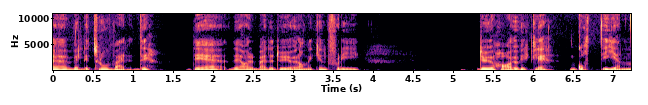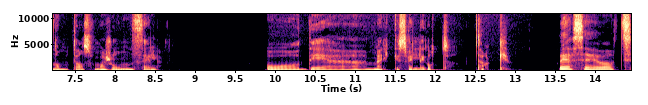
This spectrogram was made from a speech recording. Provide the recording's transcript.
eh, veldig troverdig, det, det, arbeidet du gjør, Anniken. Fordi du har jo virkelig gått igjennom transformasjonen selv. Og det merkes veldig godt. Takk. Og jeg ser jo at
